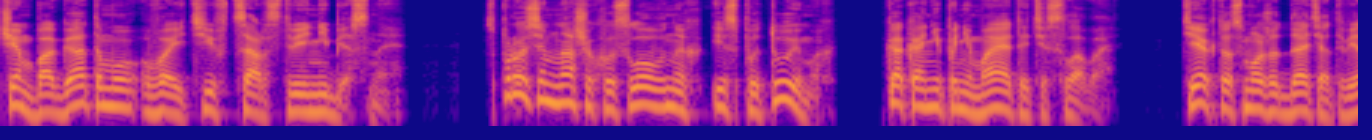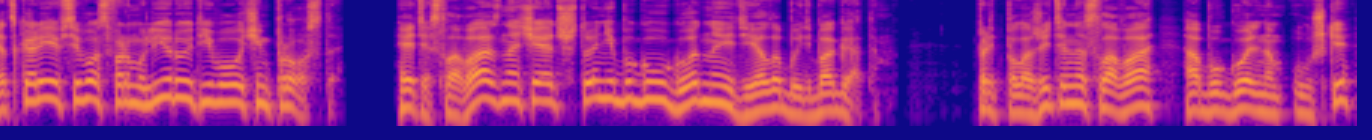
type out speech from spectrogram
чем богатому войти в Царствие Небесное. Спросим наших условных испытуемых, как они понимают эти слова. Те, кто сможет дать ответ, скорее всего, сформулируют его очень просто. Эти слова означают, что не богоугодное дело быть богатым. Предположительно, слова об угольном ушке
